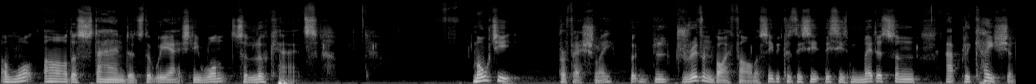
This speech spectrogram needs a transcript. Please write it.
and what are the standards that we actually want to look at multi professionally, but driven by pharmacy because this is, this is medicine application.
